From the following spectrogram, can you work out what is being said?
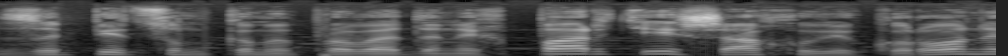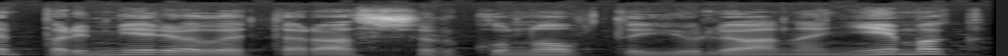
За підсумками проведених партій шахові корони приміряли Тарас Ширкунов та Юліана Німак.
